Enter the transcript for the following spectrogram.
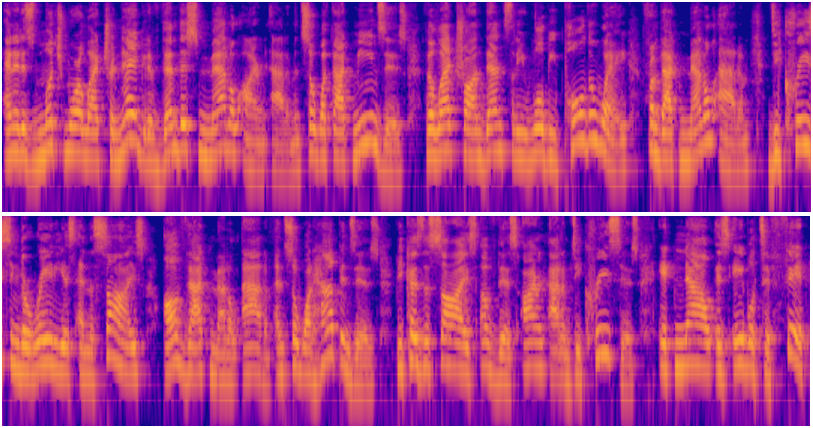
and it is much more electronegative than this metal iron atom. And so what that means is the electron density will be pulled away from that metal atom, decreasing the radius and the size of that metal atom. And so what happens is, because the size of this iron atom decreases, it now is able to fit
